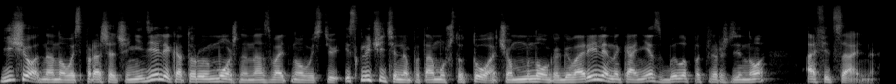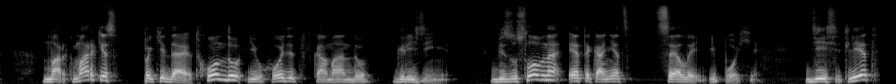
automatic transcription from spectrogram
Еще одна новость прошедшей недели, которую можно назвать новостью исключительно потому, что то, о чем много говорили, наконец было подтверждено официально. Марк Маркес покидает Хонду и уходит в команду Грязини. Безусловно, это конец целой эпохи. 10 лет,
